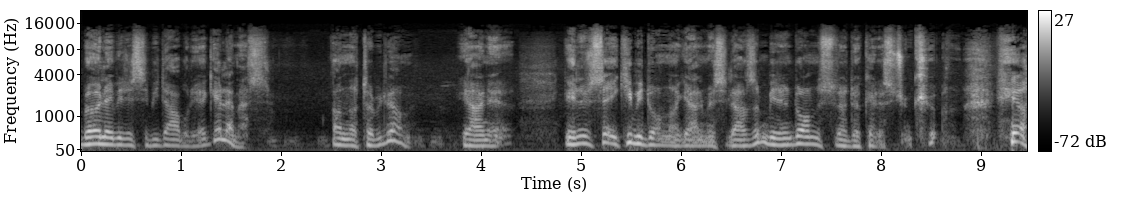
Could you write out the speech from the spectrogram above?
böyle birisi bir daha buraya gelemez. Anlatabiliyor muyum? Yani gelirse iki bidonla gelmesi lazım. Birini de onun üstüne dökeriz çünkü. ya,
